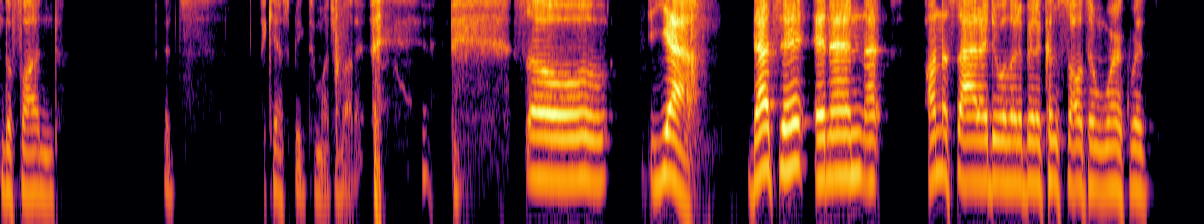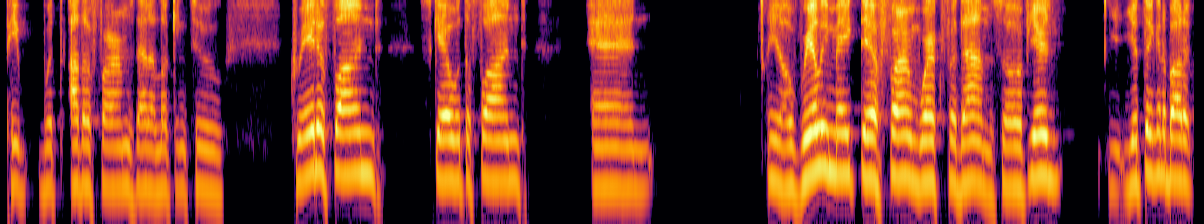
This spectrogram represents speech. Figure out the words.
the fund. It's i can't speak too much about it. So yeah that's it. And then uh, on the side i do a little bit of consultant work with people with other firms that are looking to create a fund scale with the fund and you know really make their firm work for them so if you're you're thinking about a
